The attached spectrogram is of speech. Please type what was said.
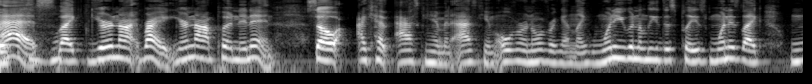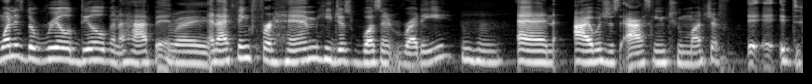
ass. Like you're not right. You're not putting it in. So I kept asking him and asking him over and over again, like, when are you gonna leave this place? When is like when is the real deal gonna happen? Right. And I think for him, he just wasn't ready Mm-hmm. and I was just asking too much. If it, it,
